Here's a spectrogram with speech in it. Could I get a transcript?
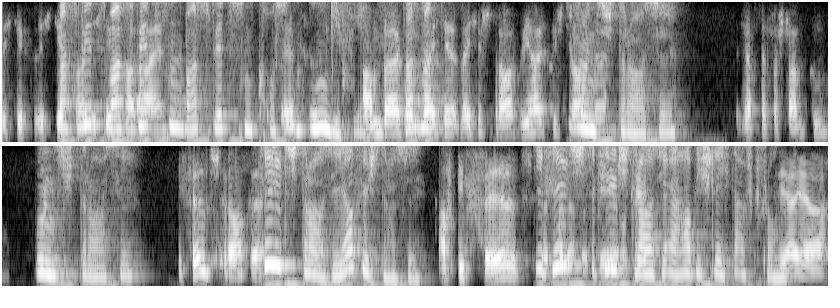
ich geb, ich geb was wird was wird's denn, kosten jetzt ungefähr? Amberg und welche, welche Straße? Wie heißt die Straße? Die Wunzstraße. Ich habe nicht verstanden. Wunzstraße. Die Filzstraße. Filzstraße, ja, Filzstraße. Ach, die Filz. Die Das Filz, das, okay, Filzstraße, ja, habe ich schlecht ausgesprochen. Okay. Ja, ja.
